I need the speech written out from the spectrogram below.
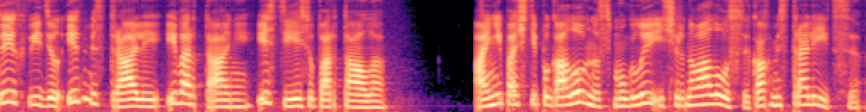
ты их видел и в Мистрале, и в Артане, и здесь у портала. Они почти поголовно смуглые и черноволосые, как мистралийцы.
